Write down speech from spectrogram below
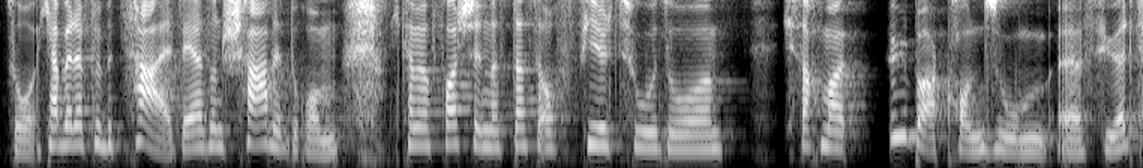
So, ich habe ja dafür bezahlt. Wäre ja so ein Schade drum. Ich kann mir auch vorstellen, dass das auch viel zu so, ich sag mal, Überkonsum äh, führt.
